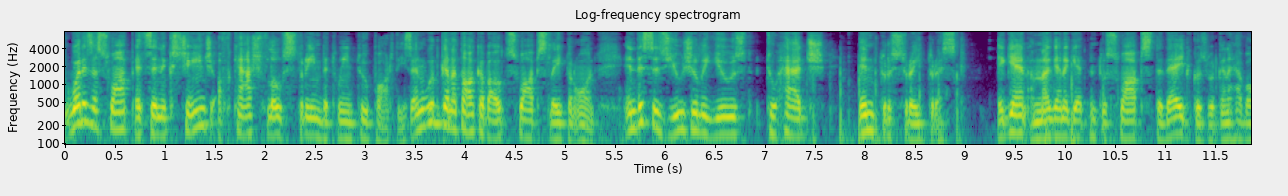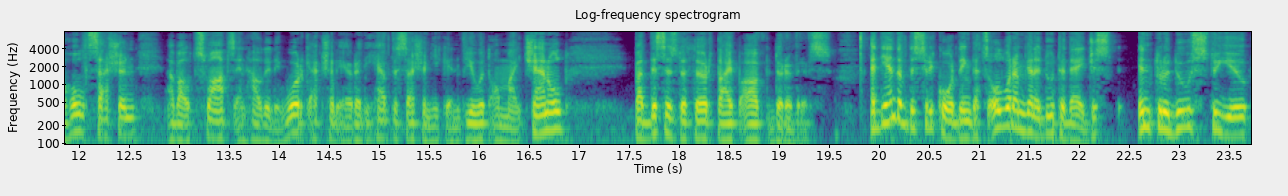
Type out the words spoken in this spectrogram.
what is a swap? It's an exchange of cash flow stream between two parties. And we're going to talk about swaps later on. And this is usually used to hedge interest rate risk. Again, I'm not going to get into swaps today because we're going to have a whole session about swaps and how do they work. Actually, I already have the session. You can view it on my channel. But this is the third type of derivatives. At the end of this recording, that's all what I'm going to do today. Just introduce to you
